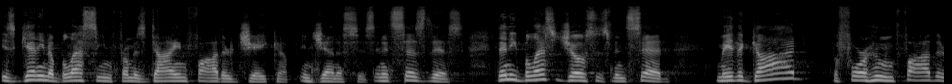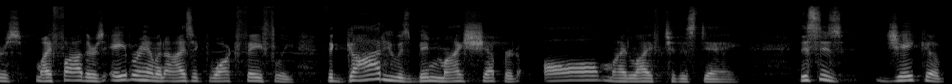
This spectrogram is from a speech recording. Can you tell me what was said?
is getting a blessing from his dying father Jacob in Genesis. And it says this Then he blessed Joseph and said, May the God before whom fathers, my fathers, Abraham and Isaac, walked faithfully, the God who has been my shepherd all my life to this day. This is Jacob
